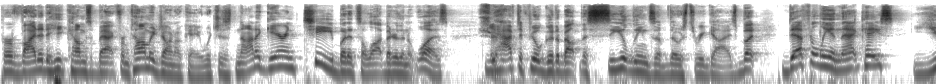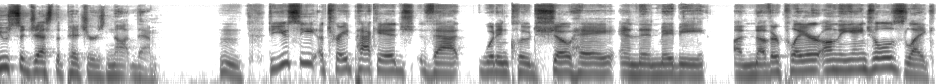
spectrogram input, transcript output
provided he comes back from Tommy John okay, which is not a guarantee, but it's a lot better than it was. You have to feel good about the ceilings of those three guys. But definitely in that case, you suggest the pitchers, not them. Hmm. Do you see a trade package that would include Shohei and then maybe another player on the Angels, like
